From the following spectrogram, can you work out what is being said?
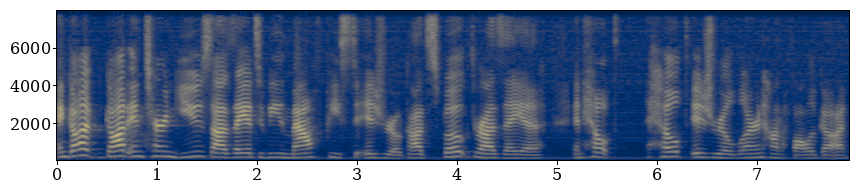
And God, God in turn used Isaiah to be the mouthpiece to Israel. God spoke through Isaiah and helped helped Israel learn how to follow God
